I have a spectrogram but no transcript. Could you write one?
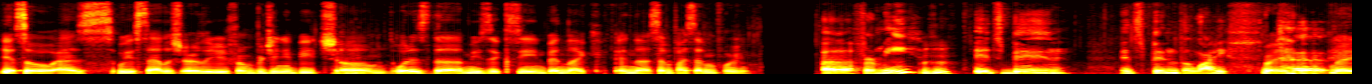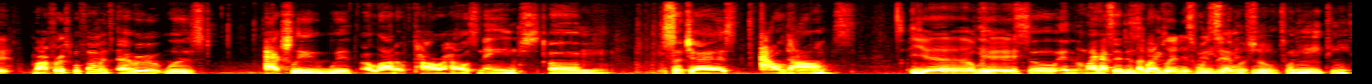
yeah, so as we established earlier, from Virginia Beach. Mm-hmm. Um, what has the music scene been like in the 757 for you? Uh, for me, it's been it's been the life. Right, right. My first performance ever was actually with a lot of powerhouse names, um, such as Al Doms. Yeah, okay. Yeah, so and like I said, this is I've been like playing his music on my 2017, show. 2018.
